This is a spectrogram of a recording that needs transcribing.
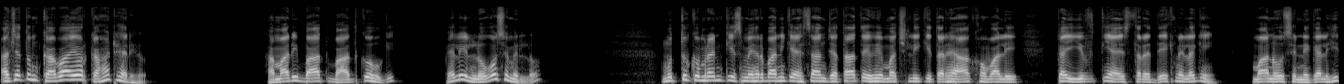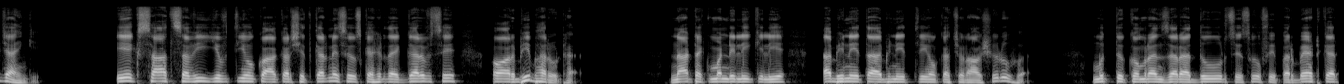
अच्छा तुम कब आए और कहाँ ठहरे हो? हमारी बात बाद को होगी। पहले इन लोगों से मिल लो। मुत्तु कुमरन की इस मेहरबानी का एहसान जताते हुए मछली की तरह आँखों वाली कई युवतियाँ इस तरह देखने लगीं। मानो उसे निगल ही जाएँगी। एक साथ सभी युवतियों को आकर्षित करने से उसका हृदय गर्व से और भी भर उठा। नाटक मंडली के लिए अभिनेता अभिनेत्रियों का चुनाव शुरू हुआ। मुत्तु कुमरन जरा दूर से सोफे पर बैठकर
